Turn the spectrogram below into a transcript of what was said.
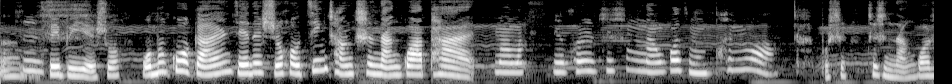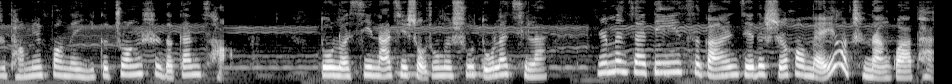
嗯，菲比也说我们过感恩节的时候经常吃南瓜派。妈妈，你看这是南瓜怎么喷了？不是，这是南瓜，是旁边放的一个装饰的干草。多罗西拿起手中的书读了起来。人们在第一次感恩节的时候没有吃南瓜派，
